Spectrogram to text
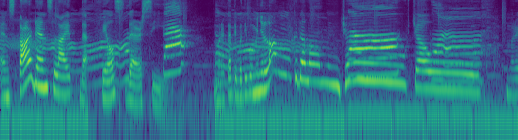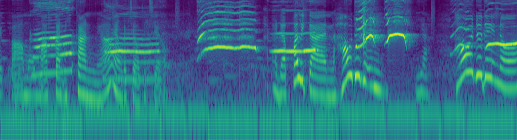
and star dance light that fills their sea. Mereka tiba-tiba menyelam ke dalam jauh, jauh. Mereka mau makan ikan ya, yang kecil-kecil. Ada pelikan. How do they? Ya, how do they know?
